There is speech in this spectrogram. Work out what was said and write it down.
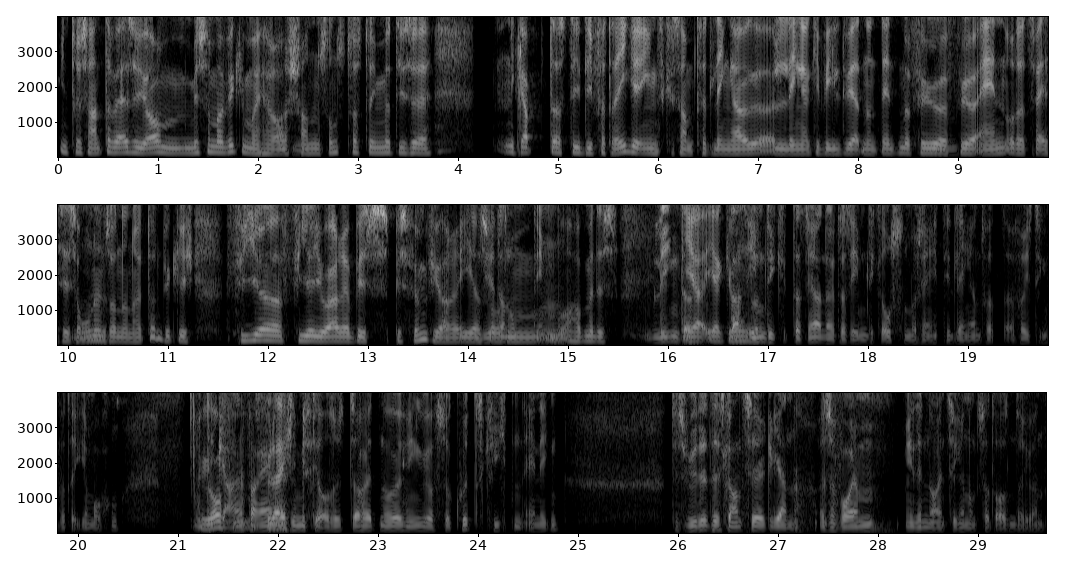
interessanterweise, ja, müssen wir wirklich mal herausschauen. Sonst hast du immer diese, ich glaube, dass die, die Verträge insgesamt halt länger, länger gewählt werden und nicht nur Mhm. für, für ein oder zwei Saisonen, sondern halt dann wirklich vier, vier Jahre bis, bis fünf Jahre eher so. Dann Drum dem- hat mir das, Liegen, dass, Eher- eher dass, eben die, dass, ja, dass eben die Großen wahrscheinlich die längerfristigen Verträge machen. Und Ja, die kleinen Vereine sich mit den Ausrüster halt nur irgendwie auf so Kurzgeschichten einigen. Das würde das Ganze erklären. Also vor allem in den 90er und 2000er Jahren.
